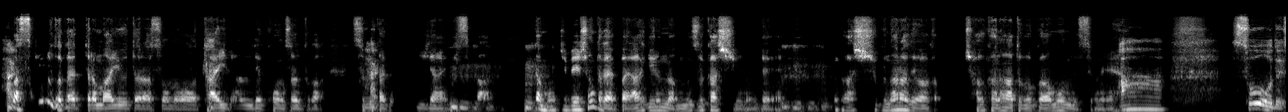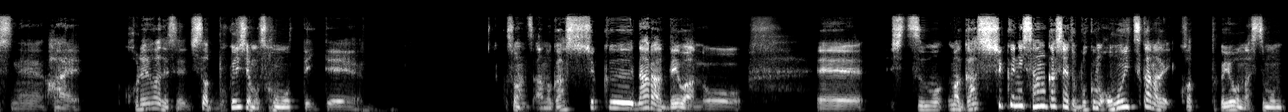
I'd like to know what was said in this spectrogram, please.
はいまあスキルとかやったらまあ言うたらその対談でコンサルとかするだけでいいじゃないですか。うんだからモチベーションとかやっぱり上げるのは難しいので、うんうんうん合宿ならではちゃうかなと僕は思うんですよね。ああ、そうですね。はい。これはですね、実は僕自身もそう思っていて、そうなんです。あの、合宿ならではの、えー質問、まあ、合宿に参加しないと僕も思いつかなかったような質問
